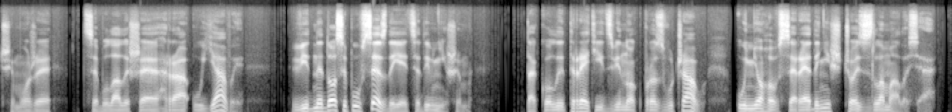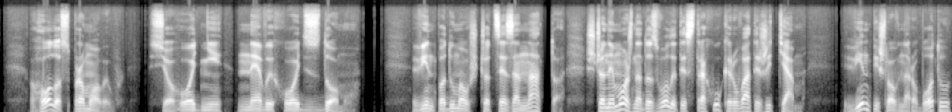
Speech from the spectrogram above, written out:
Чи, може, це була лише гра уяви? Від недосипу все здається дивнішим. Та коли третій дзвінок прозвучав, у нього всередині щось зламалося. Голос промовив «Сьогодні не виходь з дому». Він подумав, що це занадто, що не можна дозволити страху керувати життям. Він пішов на роботу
